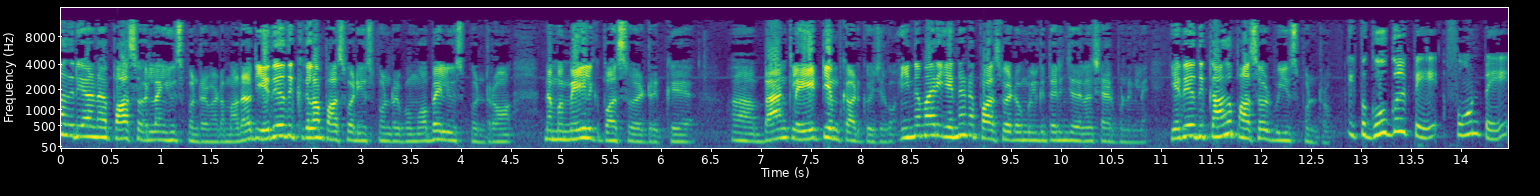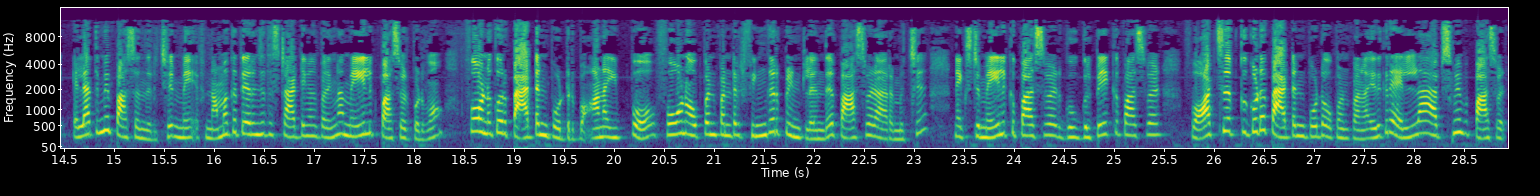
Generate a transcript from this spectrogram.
மாதிரியான பாஸ்வேர்ட் எல்லாம் யூஸ் பண்றேன் மேடம் அதாவது எது எதுக்கெல்லாம் பாஸ்வேர்டு யூஸ் பண்றோம்? இப்போ மொபைல் யூஸ் பண்றோம். நம்ம மெயிலுக்கு பாஸ்வேர்டு இருக்கு. பேங்க்ல ஏடிஎம் கார்டுக்கு வச்சிருக்கோம். இந்த மாதிரி என்னென்ன பாஸ்வேர்டு உங்களுக்கு தெரிஞ்சதெல்லாம் ஷேர் பண்ணுங்களேன். எது எதுக்காக பாஸ்வேர்டு யூஸ் பண்றோம்? இப்போ கூகுள் பே போன் பே எல்லாத்துமே பாஸ் வந்துருச்சு. மே- நமக்கு தெரிஞ்சது ஸ்டார்டிங் பாத்தீங்கன்னா மெயிலுக்கு பாஸ்வேர்ட் போடுவோம். போனுக்கு ஒரு பேட்டர்ன் போட்டிருப்போம். ஆனா இப்போ போன் ஓபன் பண்ற பிங்கர் பிரிண்ட்ல இருந்து பாஸ்வேர்டு ஆரம்பிச்சு நெக்ஸ்ட் மெயிலுக்கு பாஸ்வேர்டு கூகுள் பேக்கு பாஸ்வேர்டு வாட்ஸ்அப்க்கு கூட பேட்டர்ன் போட்டு ஓபன் பண்ணலாம். இருக்கிற எல்லா ஆப்ஸுமே இப்போ பாஸ்வேர்டு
